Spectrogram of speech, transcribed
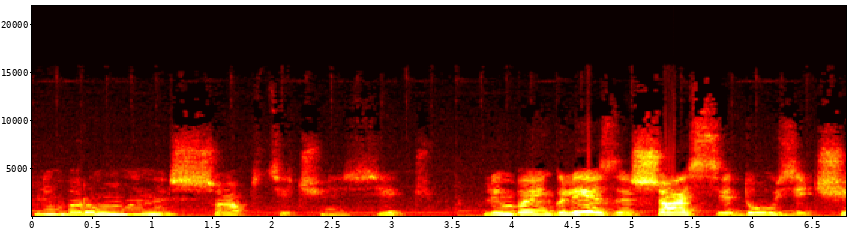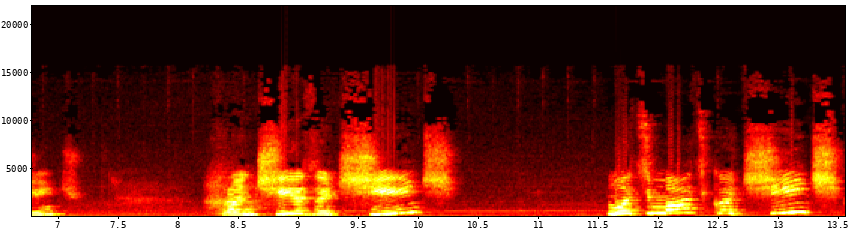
Limba română 7,50. Limba engleză 6,25. Franceză 5. Matematică 5.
